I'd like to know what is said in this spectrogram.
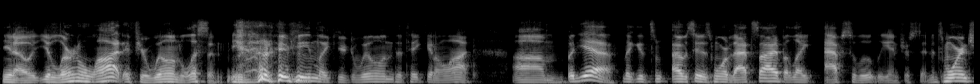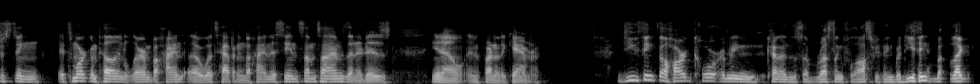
you know you learn a lot if you're willing to listen. You know what i mm-hmm. mean? Like you're willing to take in a lot um but yeah like it's i would say it's more of that side but like absolutely interested. It's more interesting it's more compelling to learn behind uh, what's happening behind the scenes sometimes than it is you know in front of the camera. Do you think the hardcore i mean kind of this a wrestling philosophy thing but do you think like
